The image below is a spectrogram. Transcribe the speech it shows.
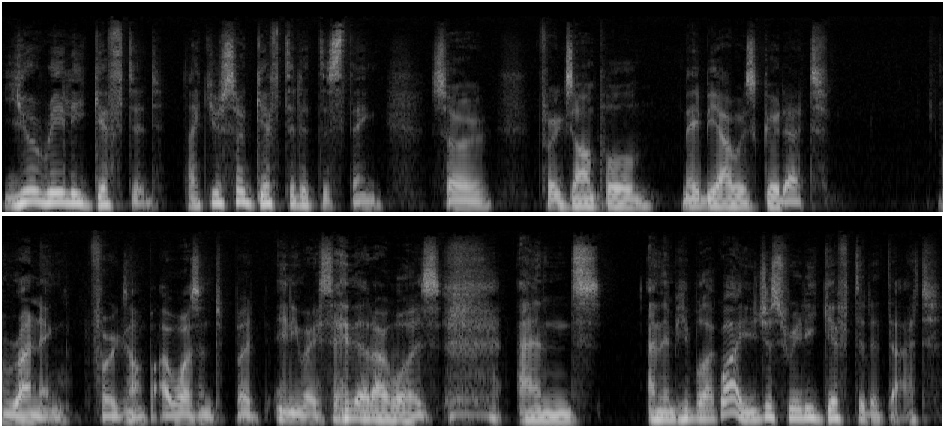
you're really gifted. Like, you're so gifted at this thing. So, for example, maybe I was good at running, for example. I wasn't, but anyway, say that I was. And and then people like, wow, you're just really gifted at that.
